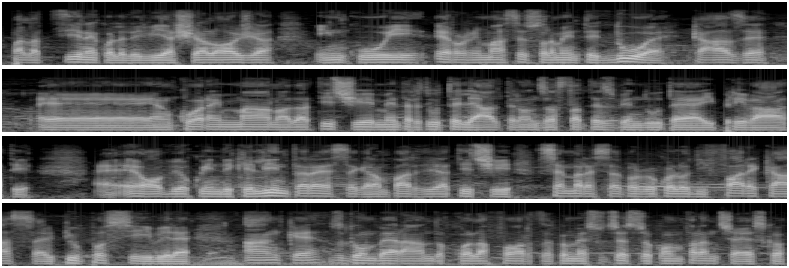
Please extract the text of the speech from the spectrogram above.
palazzine, quelle di via Scialogia, in cui erano rimaste solamente due case eh, ancora in mano ad ATC mentre tutte le altre erano già state svendute ai privati. Eh, è ovvio quindi che l'interesse gran parte di ATC sembra essere proprio quello di fare cassa il più possibile, anche sgomberando con la forza come è successo con Francesco,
